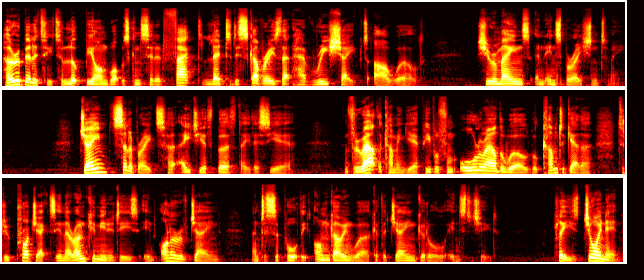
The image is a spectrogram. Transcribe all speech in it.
Her ability to look beyond what was considered fact led to discoveries that have reshaped our world. She remains an inspiration to me. Jane celebrates her 80th birthday this year, and throughout the coming year, people from all around the world will come together to do projects in their own communities in honour of Jane and to support the ongoing work of the Jane Goodall Institute. Please join in.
